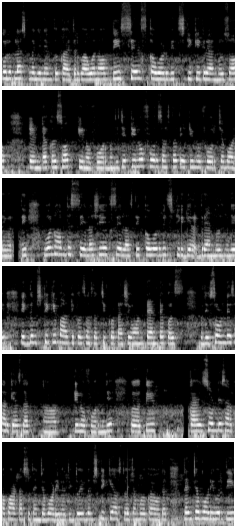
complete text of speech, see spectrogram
कोलोब्लास्ट म्हणजे नेमकं काय? तर बा one of the cells covered with sticky granules of tentacles of ctenophore म्हणजे जे टिनोफोर्स असतात या टिनोफोरच्या बॉडीवर ती वन ऑफ द सेल अशी एक सेल असते. कवर्ड विथ स्टिक ग्रॅ ग्रॅन्युल्स म्हणजे एकदम स्टिकी पार्टिकल्स असतात चिकट असे ऑन टेंटॅकल्स म्हणजे सोंडेसारखे असतात टिनोफोर म्हणजे ती काय सोंडेसारखा पार्ट असतो त्यांच्या बॉडीवरती तो एकदम स्टिकी असतो त्याच्यामुळे काय होतात त्यांच्या बॉडीवरती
